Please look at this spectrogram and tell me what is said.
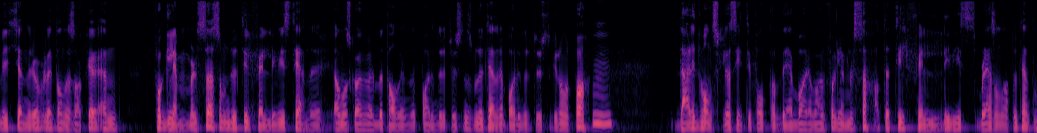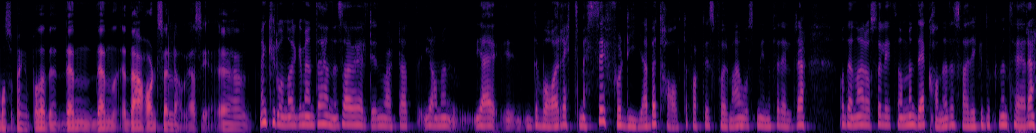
Vi kjenner jo for litt andre saker. En forglemmelse som du tilfeldigvis tjener Ja, nå skal hun vel betale inn et par hundre tusen, som du tjener et par hundre tusen kroner på. Det er litt vanskelig å si til folk at det bare var en forglemmelse. At det tilfeldigvis ble sånn at du tjente masse penger på det. det den, den, det er hard selv, da, vil jeg si. Eh, Men kronargumentet hennes har jo hele tiden vært at ja, men jeg, det var rettmessig fordi jeg betalte faktisk for meg hos mine foreldre. Og den er også litt sånn, men det kan jeg dessverre ikke dokumentere.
